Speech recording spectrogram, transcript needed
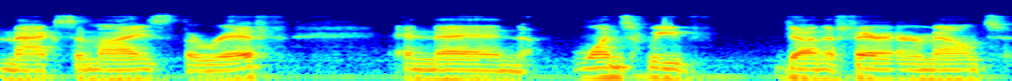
maximize the riff. And then once we've done a fair amount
